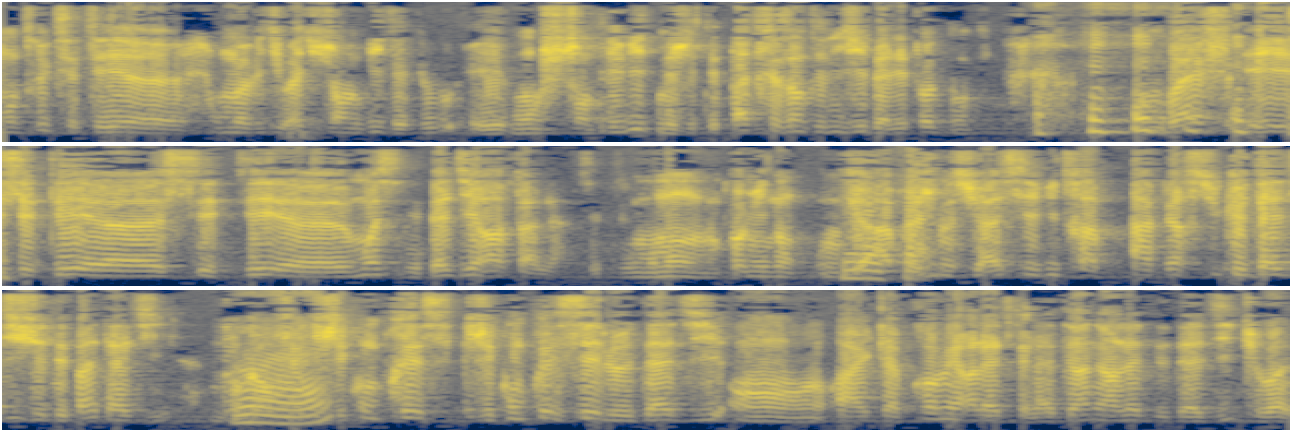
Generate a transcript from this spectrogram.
mon truc c'était euh, on m'avait dit ouais tu chantes vite et tout et bon je chantais vite mais j'étais pas très intelligible à l'époque donc, donc bref et c'était euh, c'était euh, moi c'était Daddy Rafale. C'était mon nom mon premier nom. Donc après je me suis assez vite aperçu que Daddy j'étais pas Daddy. Donc en fait j'ai compressé j'ai compressé le Daddy en avec la première lettre et la dernière lettre de Daddy tu vois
